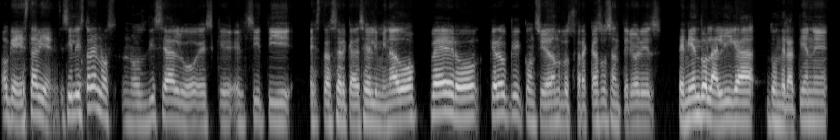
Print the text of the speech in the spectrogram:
Ok, está bien. Si la historia nos, nos dice algo es que el City está cerca de ser eliminado, pero creo que considerando los fracasos anteriores, teniendo la liga donde la tiene,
